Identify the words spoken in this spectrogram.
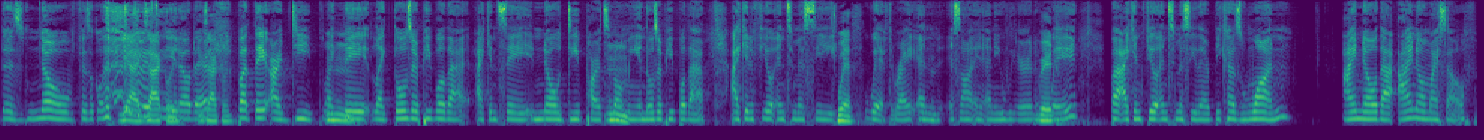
there's no physical intimacy, exactly. you know, there, Exactly. Mm-hmm. but they are deep. Like they, like those are people that I can say know deep parts about me, and those are people that I can feel intimacy Mm-hmm. With. with, right? And it's not in any weird, Weird. way, but I can feel intimacy there because one, I know that I know myself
